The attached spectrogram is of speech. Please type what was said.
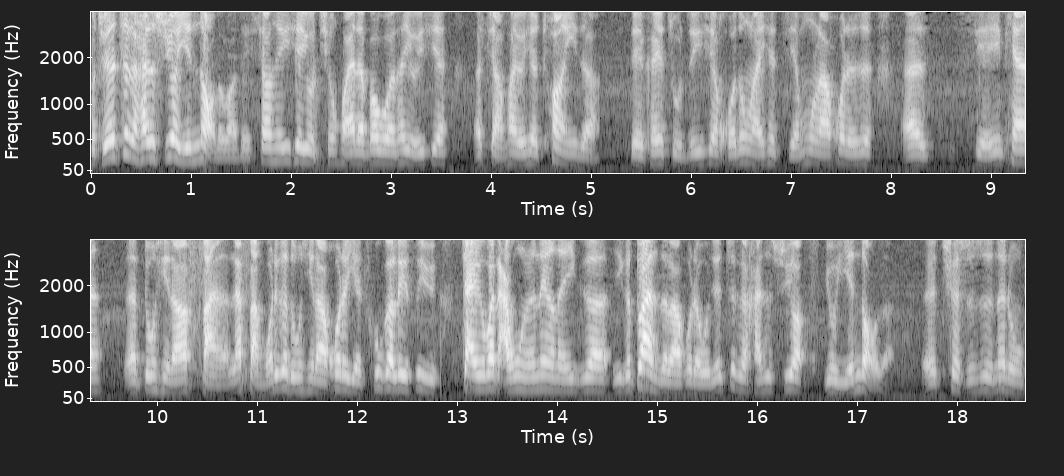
我觉得这个还是需要引导的吧，对，像是一些有情怀的，包括他有一些呃想法，有一些创意的，对，可以组织一些活动啦，一些节目啦，或者是呃写一篇。呃，东西呢反来反驳这个东西了，或者也出个类似于“加油吧打工人”那样的一个一个段子了，或者我觉得这个还是需要有引导的。呃，确实是那种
